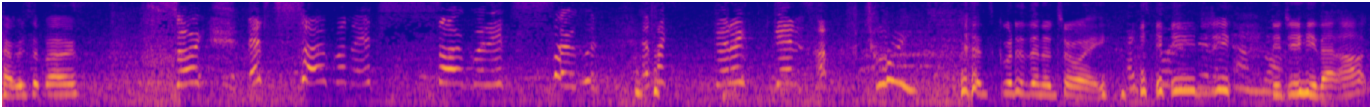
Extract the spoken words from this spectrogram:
How is it, Bo? So it's so good. It's so good. It's so good. It's like good again a toy. it's gooder than a toy. It's gooder than a camera. Did you hear that, Ark?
